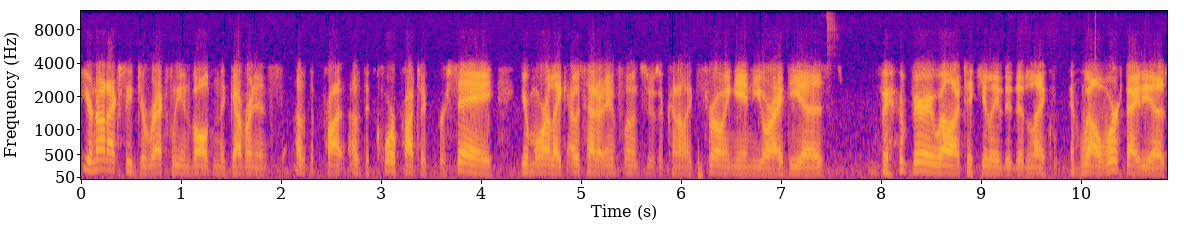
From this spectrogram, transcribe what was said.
you're not actually directly involved in the governance of the pro, of the core project per se. You're more like outsider influencers are kind of like throwing in your ideas, very, very well articulated and like and well worked ideas,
